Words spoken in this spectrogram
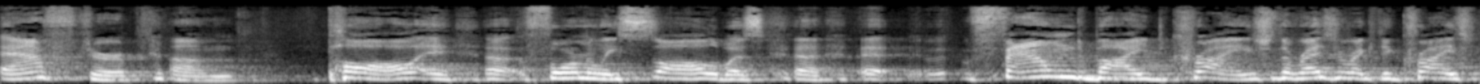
after um, Paul, uh, uh, formerly Saul, was uh, uh, found by Christ, the resurrected Christ,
